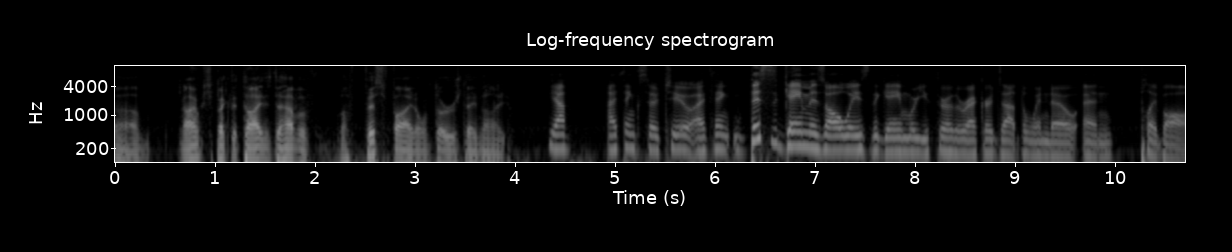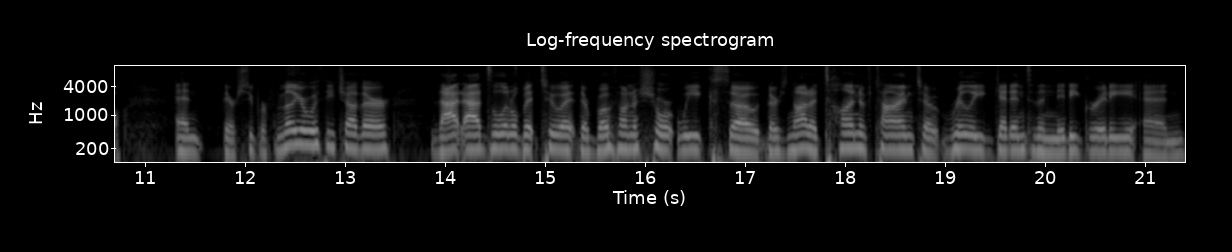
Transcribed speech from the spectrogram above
um, I expect the Titans to have a, a fist fight on Thursday night. Yeah, I think so too. I think this game is always the game where you throw the records out the window and play ball. And they're super familiar with each other. That adds a little bit to it. They're both on a short week, so there's not a ton of time to really get into the nitty gritty and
